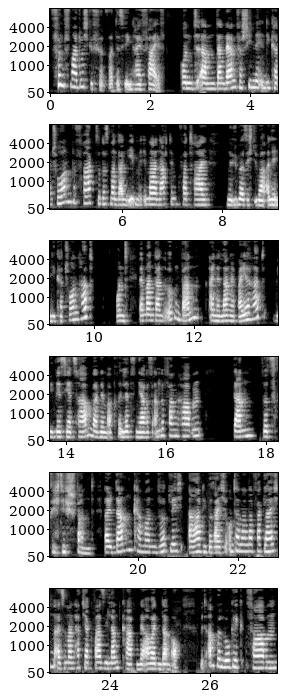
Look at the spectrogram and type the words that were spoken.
fünfmal durchgeführt wird, deswegen High Five. Und ähm, dann werden verschiedene Indikatoren befragt, so dass man dann eben immer nach dem Quartal eine Übersicht über alle Indikatoren hat. Und wenn man dann irgendwann eine lange Reihe hat, wie wir es jetzt haben, weil wir im April letzten Jahres angefangen haben, dann wird's richtig spannend, weil dann kann man wirklich a die Bereiche untereinander vergleichen. Also man hat ja quasi Landkarten. Wir arbeiten dann auch mit Ampellogikfarben.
